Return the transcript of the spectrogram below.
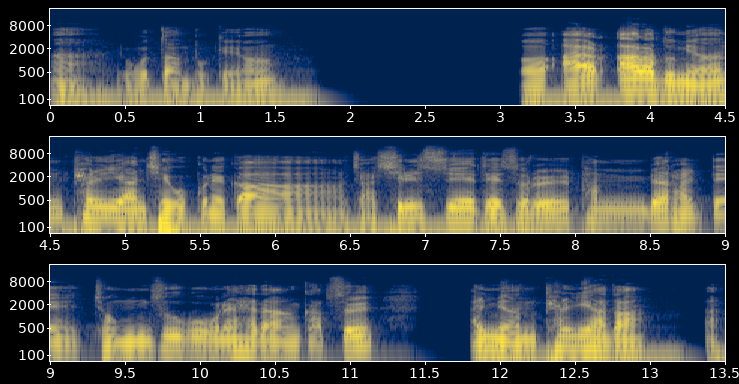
아 요것도 한번 볼게요 어, 알, 알아두면 편리한 제곱근의 가. 자, 실수의 대소를 판별할 때 정수 부분에 해당한 값을 알면 편리하다. 자,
